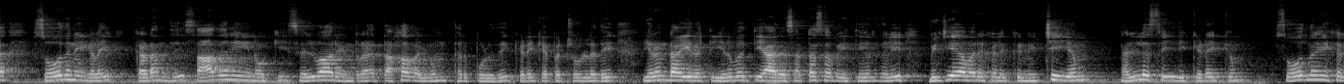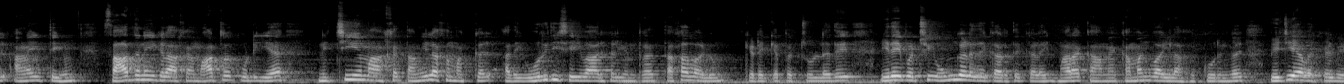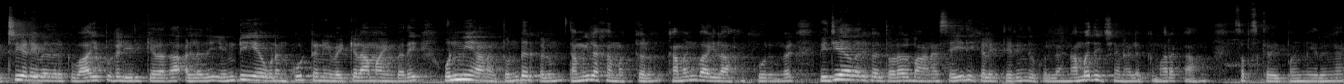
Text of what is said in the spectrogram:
சோதனைகளை கடந்து சாதனையை நோக்கி செல்வார் வருவார் என்ற தகவலும் தற்பொழுது கிடைக்கப்பெற்றுள்ளது. இரண்டாயிரத்தி இருபத்தி ஆறு சட்டசபை தேர்தலில் விஜய் அவர்களுக்கு நிச்சயம் நல்ல செய்தி கிடைக்கும் சோதனைகள் அனைத்தையும் சாதனைகளாக மாற்றக்கூடிய நிச்சயமாக தமிழக மக்கள் அதை உறுதி செய்வார்கள் என்ற தகவலும் கிடைக்கப்பெற்றுள்ளது. இதை பற்றி உங்களது கருத்துக்களை மறக்காம கமெண்ட் வாயிலாக கூறுங்கள். விஜய் அவர்கள் வெற்றியடைவதற்கு வாய்ப்புகள் இருக்கிறதா அல்லது என்டிஏவுடன் கூட்டணி வைக்கலாமா என்பதை உண்மையான தொண்டர்களும் தமிழக மக்களும் கமெண்ட் வாயிலாக கூறுங்கள். விஜய் அவர்கள் தொடர்பான செய்திகளை தெரிந்து கொள்ள நமது சேனலுக்கு மறக்காமல் சப்ஸ்கிரைப் பண்ணிடுங்க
